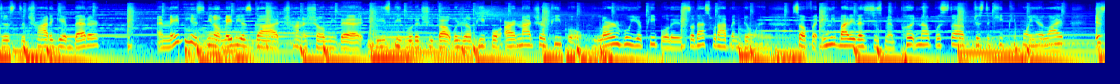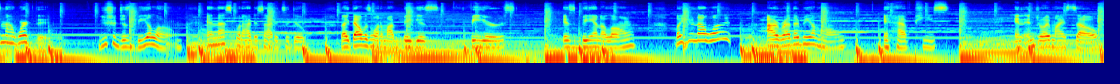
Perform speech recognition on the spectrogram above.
just to try to get better, and maybe it's you know maybe it's god trying to show me that these people that you thought was your people are not your people. Learn who your people is. So that's what i've been doing. So for anybody that's just been putting up with stuff just to keep people in your life it's not worth it. You should just be alone. And that's what i decided to do. Like that was one of my biggest fears is being alone. But you know what? I'd rather be alone and have peace and enjoy myself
